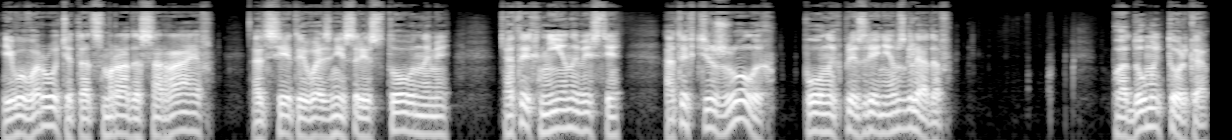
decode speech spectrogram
Его воротит от смрада сараев, от всей этой возни с арестованными, от их ненависти, от их тяжелых, полных презрения взглядов. Подумать только,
